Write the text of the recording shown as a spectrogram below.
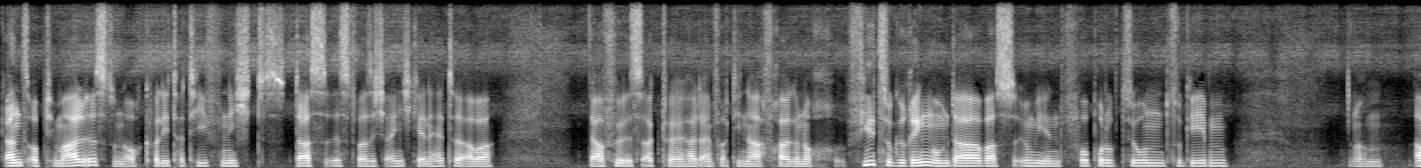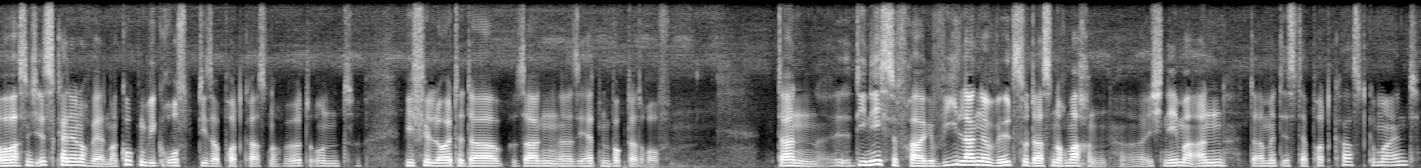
ganz optimal ist und auch qualitativ nicht das ist, was ich eigentlich gerne hätte, aber Dafür ist aktuell halt einfach die Nachfrage noch viel zu gering, um da was irgendwie in Vorproduktion zu geben. Ähm, aber was nicht ist, kann ja noch werden. Mal gucken, wie groß dieser Podcast noch wird und wie viele Leute da sagen, äh, sie hätten Bock darauf. Dann äh, die nächste Frage. Wie lange willst du das noch machen? Äh, ich nehme an, damit ist der Podcast gemeint.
